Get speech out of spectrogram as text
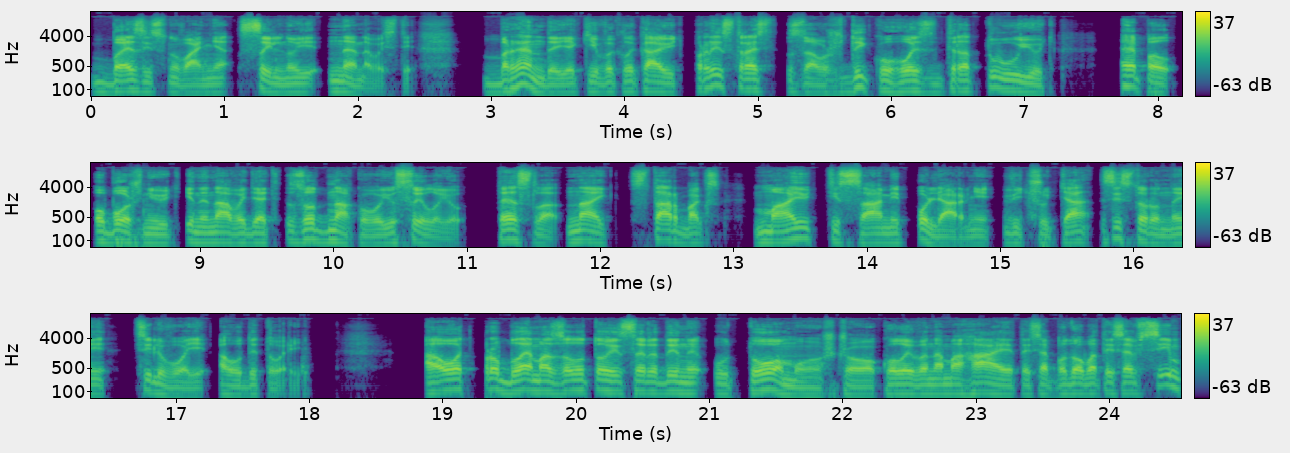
без існування сильної ненависті. Бренди, які викликають пристрасть, завжди когось дратують. Apple обожнюють і ненавидять з однаковою силою. Tesla, Nike, Starbucks мають ті самі полярні відчуття зі сторони цільової аудиторії. А от проблема золотої середини у тому, що коли ви намагаєтеся подобатися всім,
